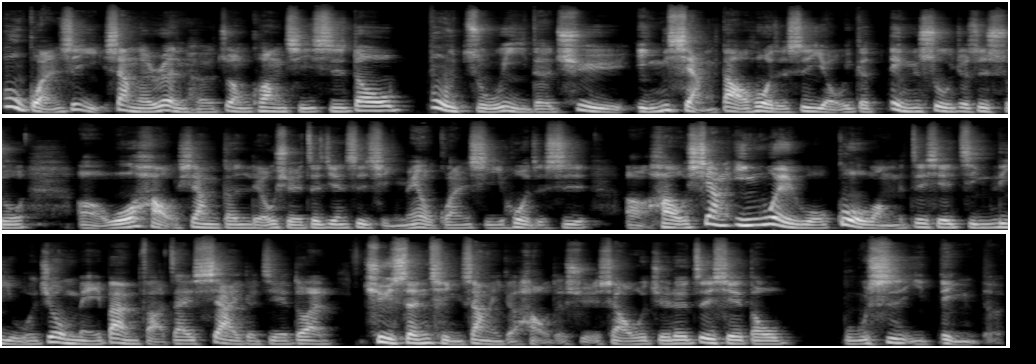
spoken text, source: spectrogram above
不管是以上的任何状况，其实都不足以的去影响到，或者是有一个定数，就是说，哦，我好像跟留学这件事情没有关系，或者是呃，好像因为我过往的这些经历，我就没办法在下一个阶段去申请上一个好的学校。我觉得这些都。不是一定的，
